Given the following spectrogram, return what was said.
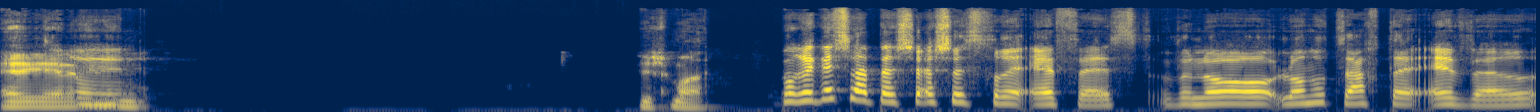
אה, תשמע. ברגע שאתה 16-0 ולא לא נוצחת ever,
